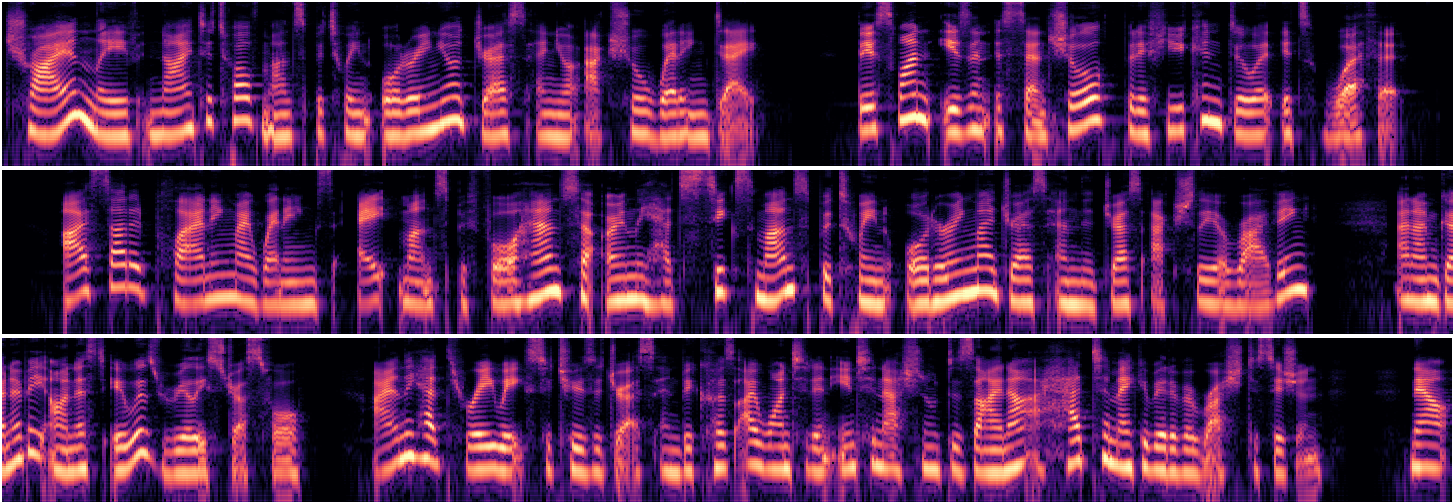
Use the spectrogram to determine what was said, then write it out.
try and leave 9 to 12 months between ordering your dress and your actual wedding day. This one isn't essential, but if you can do it, it's worth it. I started planning my weddings eight months beforehand, so I only had six months between ordering my dress and the dress actually arriving. And I'm going to be honest, it was really stressful. I only had three weeks to choose a dress, and because I wanted an international designer, I had to make a bit of a rush decision. Now,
